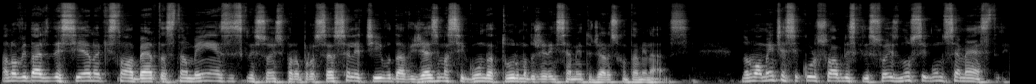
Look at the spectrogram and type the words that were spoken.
A novidade desse ano é que estão abertas também as inscrições para o processo seletivo da 22ª turma do Gerenciamento de Áreas Contaminadas. Normalmente esse curso abre inscrições no segundo semestre.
